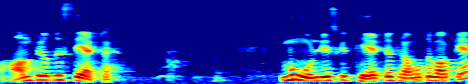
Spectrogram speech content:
Og han protesterte. Moren diskuterte fram og tilbake.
